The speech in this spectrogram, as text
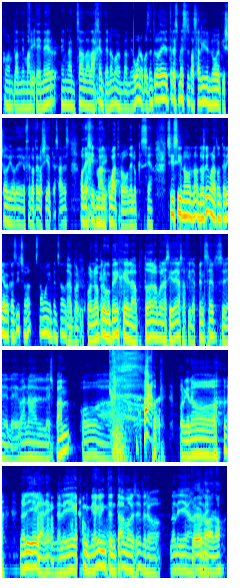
como en plan de mantener enganchada a la gente, ¿no? Como en plan de, bueno, pues dentro de tres meses va a salir el nuevo episodio de 007, ¿sabes? O de Hitman 4 o de lo que sea. Sí, sí, no, no, es ninguna tontería lo que has dicho, ¿eh? está muy bien pensado. Ah, pues, pues, no os preocupéis que todas las buenas ideas a Phil Spencer se le van al spam o a... porque no, no le llegan, ¿eh? No le llegan. Ni mira que lo intentamos, ¿eh? Pero no le llegan. Pero no, no,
